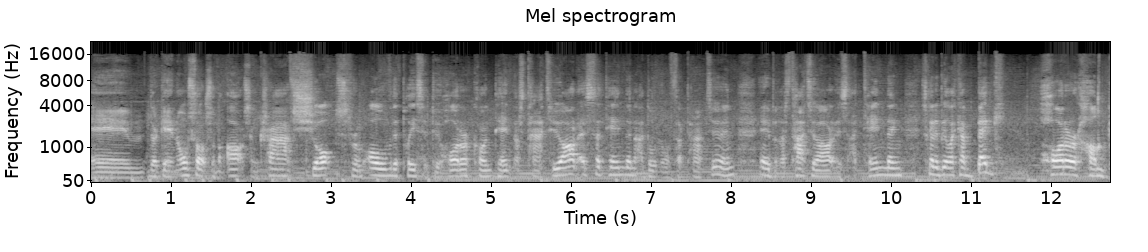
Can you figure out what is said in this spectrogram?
Um, they're getting all sorts of arts and crafts shops from all over the place that do horror content. There's tattoo artists attending. I don't know if they're tattooing, uh, but there's tattoo artists attending. It's going to be like a big horror hug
